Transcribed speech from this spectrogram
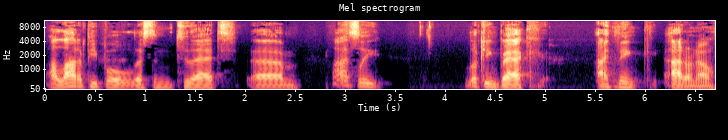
A lot of people listened to that. Um, honestly, looking back, I think I don't know.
